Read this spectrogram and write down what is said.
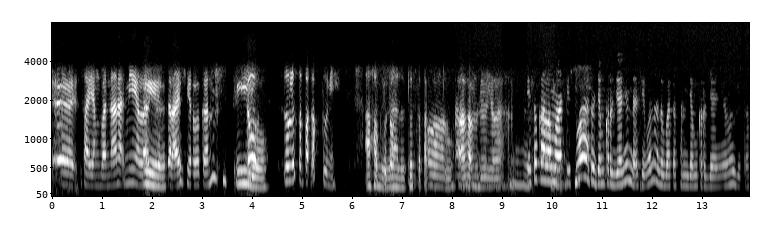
eh, sayang banget nih lah iya. terakhir kan iya lulus tepat waktu nih Alhamdulillah lulus tepat oh, waktu. Alhamdulillah. Hmm. Itu kalau mahasiswa atau jam kerjanya enggak sih, Wan? Ada batasan jam kerjanya gitu?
